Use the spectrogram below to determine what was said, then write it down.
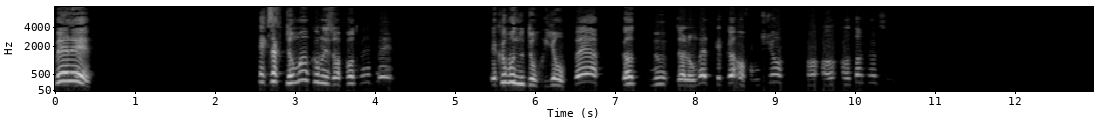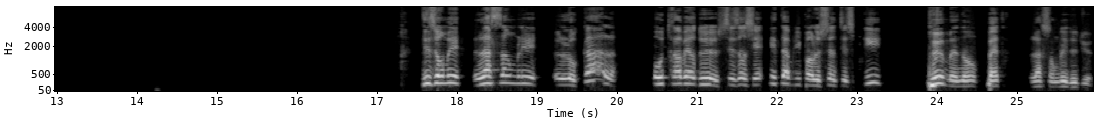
Mets-les. Exactement comme les apôtres ont fait. Et comment nous devrions faire quand nous allons mettre quelqu'un en fonction en, en tant qu'ancien. Désormais, l'assemblée locale, au travers de ces anciens établis par le Saint-Esprit, peut maintenant être l'assemblée de Dieu.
